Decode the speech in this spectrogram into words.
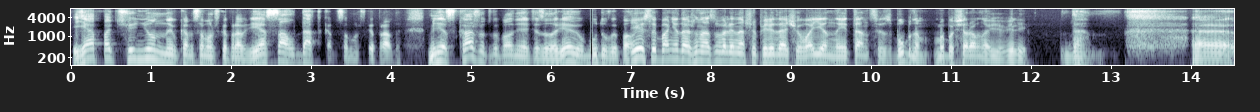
Я подчиненный в «Комсомольской правде», я солдат «Комсомольской правды». Мне скажут, выполняйте задание, я его буду выполнять. Если бы они даже назвали нашу передачу «Военные танцы с бубном», мы бы все равно ее вели. Да. Э,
